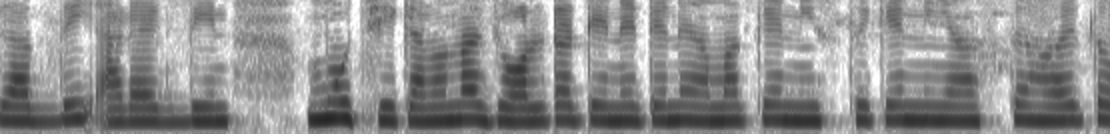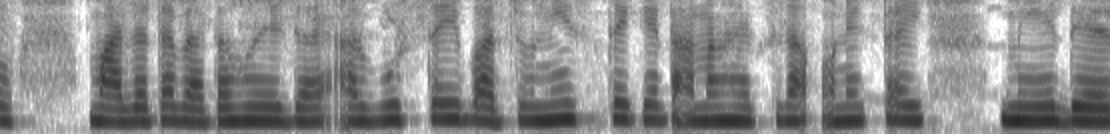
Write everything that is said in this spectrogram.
ঝাড় দিই আর একদিন মুছি। কেননা জলটা টেনে টেনে আমাকে নিচ থেকে নিয়ে আসতে হয় তো, মাজাটা ব্যথা হয়ে যায়। আর বুঝতেই পারছ, নিচ থেকে টানা হ্যাঁচড়া অনেকটাই মেয়েদের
